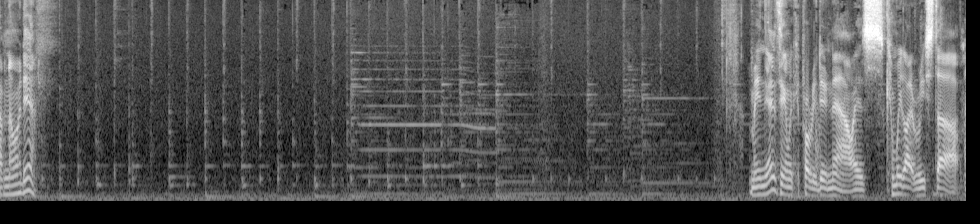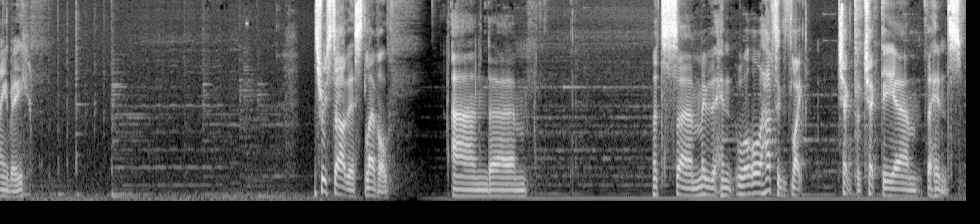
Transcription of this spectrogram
Have no idea. I mean, the only thing we could probably do now is, can we like restart, maybe? Let's restart this level. And um, let's um, maybe the hint. We'll, we'll have to like check the check the um, the hints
